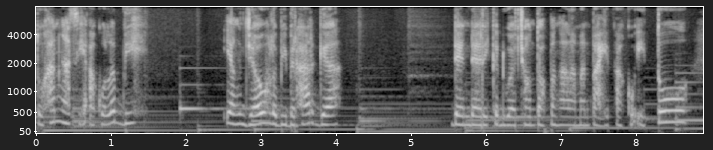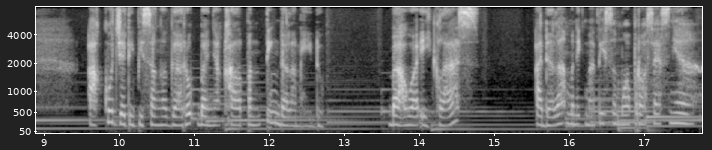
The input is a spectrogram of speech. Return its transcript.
Tuhan ngasih aku lebih, yang jauh lebih berharga. Dan dari kedua contoh pengalaman pahit aku itu, aku jadi bisa ngegaruk banyak hal penting dalam hidup. Bahwa ikhlas adalah menikmati semua prosesnya,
